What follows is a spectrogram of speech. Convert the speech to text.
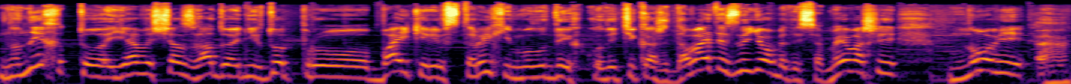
на них, то я весь час згадую анекдот про байкерів старих і молодих, коли ті кажуть, давайте знайомитися, ми ваші нові, Ага.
